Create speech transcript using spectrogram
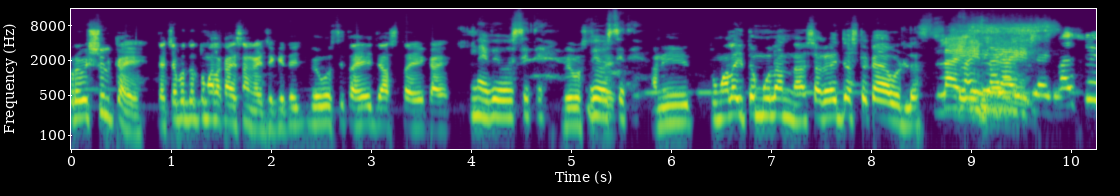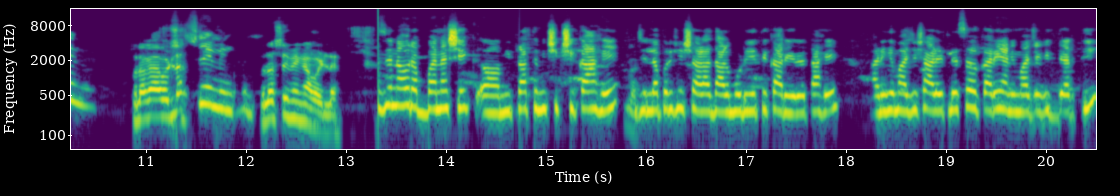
प्रवेश शुल्क आहे त्याच्याबद्दल तुम्हाला काय सांगायचं? की ते व्यवस्थित आहे जास्त आहे काय? नाही व्यवस्थित आहे. व्यवस्थित आहे? व्यवस्थित आहे. आणि तुम्हाला इथं मुलांना सगळ्यात जास्त काय आवडलं? तुला काय आवडलं? स्विमिंग तुला स्विमिंग आवडलं. माझे नाव रब्बाना शेख अ, मी प्राथमिक शिक्षिका आहे. बरं. जिल्हा परिषद शाळा दाळमोडी येथे कार्यरत आहे. आणि हे माझे शाळेतले सहकारी आणि माझे विद्यार्थी.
